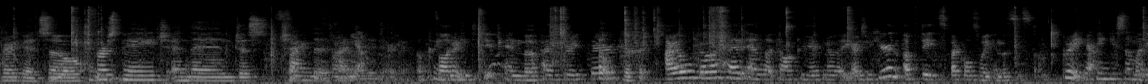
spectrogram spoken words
very good. So first page and then just check Sign the highlighted yeah. highlighted area. That's Okay, all you great. need to do, and the pen's right there. Oh, perfect. I will go ahead and let Dr. Yick know that you guys are here and update Speckles' weight in the system. Great, Yeah. thank you so much.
